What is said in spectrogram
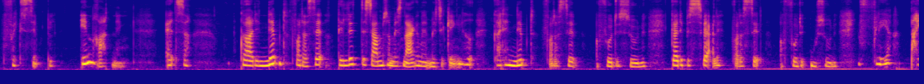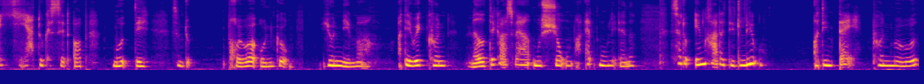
for eksempel indretning. Altså, gør det nemt for dig selv. Det er lidt det samme, som jeg snakkede med med tilgængelighed. Gør det nemt for dig selv at få det sunde. Gør det besværligt for dig selv at få det usunde. Jo flere barriere du kan sætte op mod det, som du prøver at undgå, jo nemmere. Og det er jo ikke kun mad, det kan også være motion og alt muligt andet. Så du indretter dit liv og din dag på en måde,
